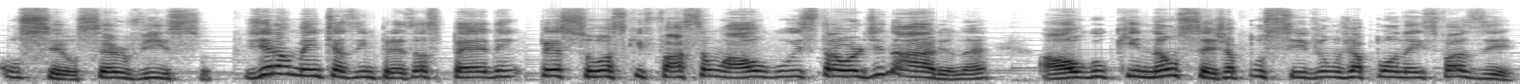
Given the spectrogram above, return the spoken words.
o seu serviço. Geralmente as empresas pedem pessoas que façam algo extraordinário, né? Algo que não seja possível um japonês fazer.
